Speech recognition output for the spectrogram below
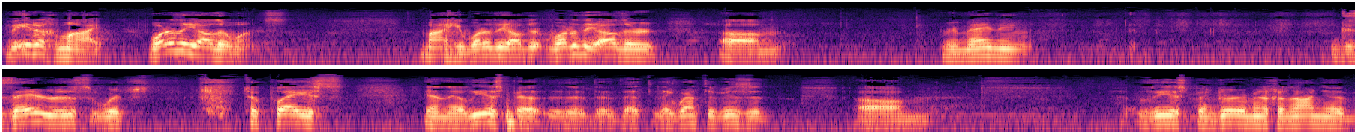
What are the other ones? Mahi. What are the other? What are the other um, remaining gzeras which took place in the Elias that they went to visit um, Elias ben Gur ben Chananya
